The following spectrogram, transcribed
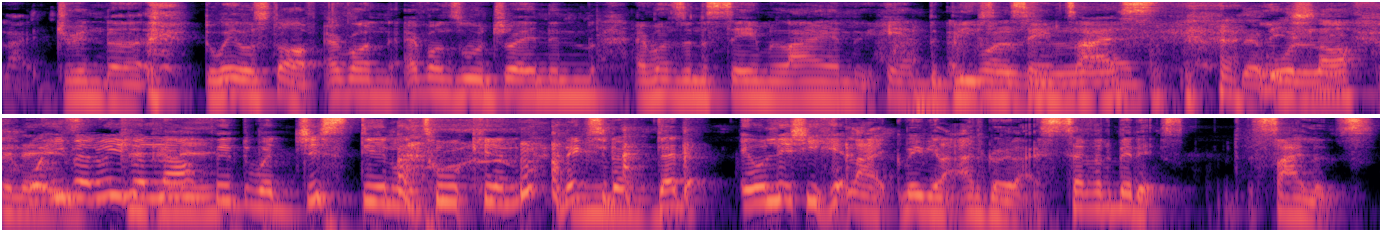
like during the the way it was stuff, everyone everyone's all joining, everyone's in the same line, hitting the beats at the same time. They're all laughing. And even even laughing, we're gisting or talking. Next to them, it will literally hit like maybe like I don't know, like seven minutes silence.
